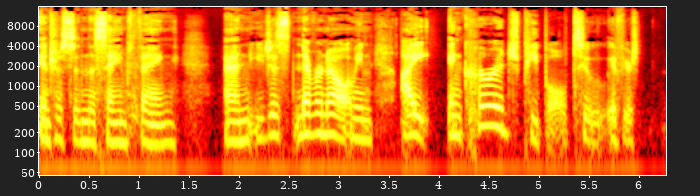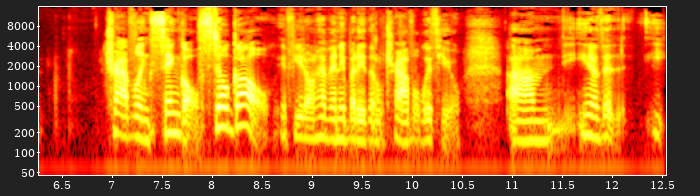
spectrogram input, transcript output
interested in the same thing and you just never know. I mean, I encourage people to if you're traveling single, still go if you don't have anybody that'll travel with you. Um, you know that you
